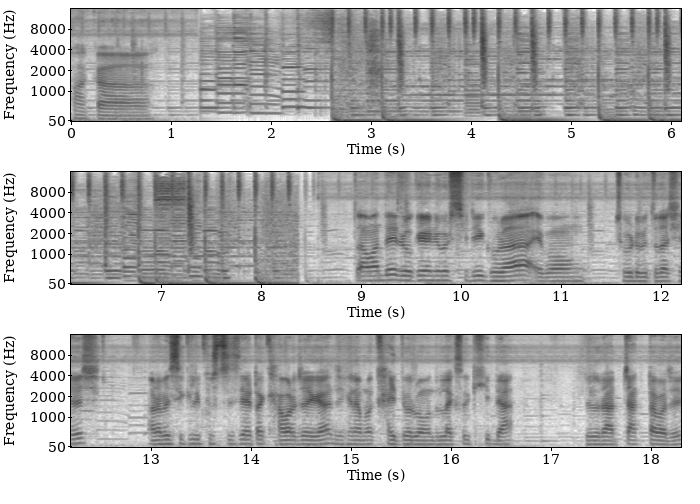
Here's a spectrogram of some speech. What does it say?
ফাঁকা। তো আমাদের রোকে ইউনিভার্সিটি ঘোরা এবং ছবি টবি তোলা শেষ। আমরা বেসিক্যালি খুঁজতেছি একটা খাওয়ার জায়গা যেখানে আমরা খাইতে পারব আমাদের লাগছে খিদা। যেহেতু রাত চারটা বাজে।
